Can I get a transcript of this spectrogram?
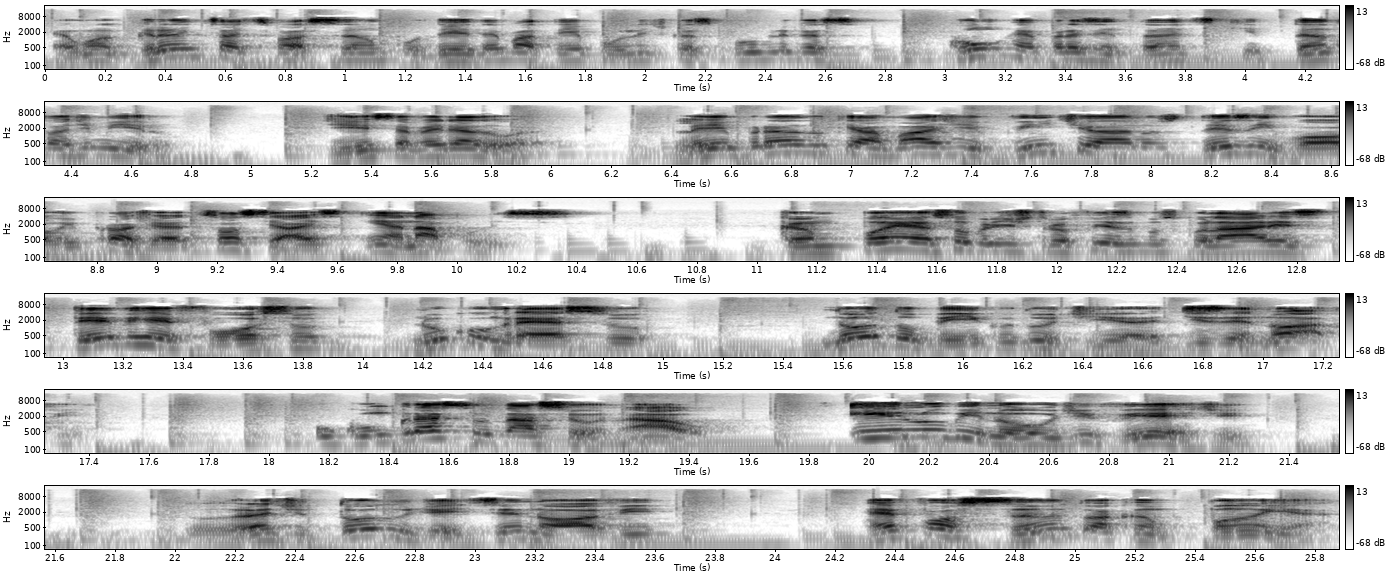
é uma grande satisfação poder debater políticas públicas com representantes que tanto admiro, disse a vereadora. Lembrando que há mais de 20 anos desenvolve projetos sociais em Anápolis. Campanha sobre distrofias musculares teve reforço no Congresso no domingo do dia 19. O Congresso Nacional iluminou de verde durante todo o dia 19, reforçando a campanha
